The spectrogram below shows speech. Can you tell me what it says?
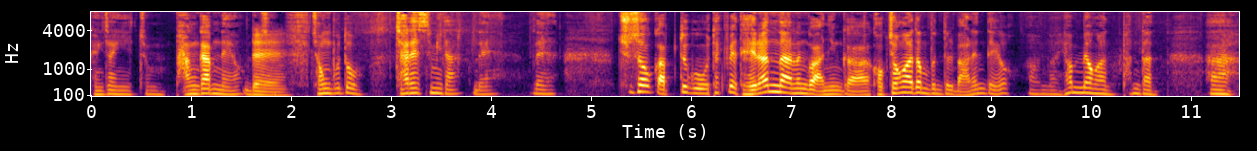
굉장히 좀 반갑네요. 네. 정부도 잘했습니다. 네. 네. 추석 앞두고 택배 대란 나는 거 아닌가 걱정하던 분들 많은데요. 아, 뭐 현명한 판단. 아,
